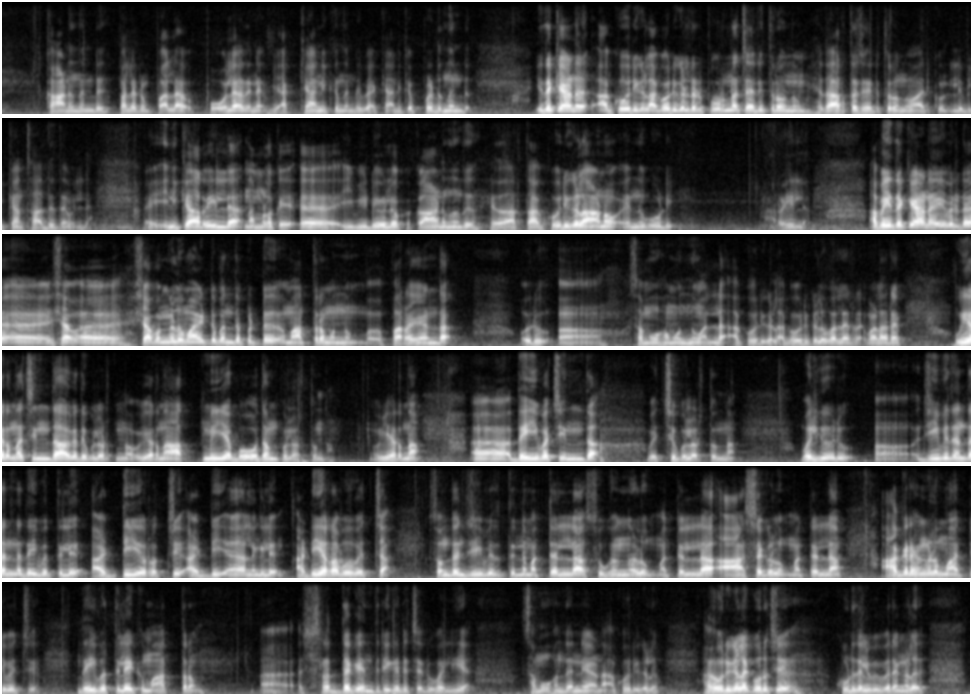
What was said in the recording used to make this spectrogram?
കാണുന്നുണ്ട്. പലരും പല പോലെ അതിനെ വ്യാഖ്യാനിക്കുന്നുണ്ട് വ്യാഖ്യാനിക്കപ്പെടുന്നുണ്ട്. ഇതൊക്കെയാണ് അഘോരികൾ. അഘോരികളുടെ ഒരു പൂർണ ചരിത്രമൊന്നും യഥാർത്ഥ ചരിത്രമൊന്നും ആർക്കും ലഭിക്കാൻ സാധ്യതമില്ല ഏഹ് എനിക്കറിയില്ല നമ്മളൊക്കെ ഈ വീഡിയോയിലൊക്കെ കാണുന്നത് യഥാർത്ഥ അഘോരികളാണോ എന്ന് കൂടി അറിയില്ല. അപ്പോൾ ഇതൊക്കെയാണ് ഇവരുടെ ശവ ശവങ്ങളുമായിട്ട് ബന്ധപ്പെട്ട് മാത്രമൊന്നും പറയേണ്ട ഒരു ആ, സമൂഹമൊന്നുമല്ല അഗോരികൾ അഗോരികൾ വളരെ വളരെ ഉയർന്ന ചിന്താഗതി പുലർത്തുന്ന ഉയർന്ന ആത്മീയ ബോധം പുലർത്തുന്ന ഉയർന്ന ദൈവചിന്ത വെച്ച് പുലർത്തുന്ന വലിയൊരു ജീവിതം തന്നെ ദൈവത്തിൽ അടിയുറച്ച് അടി അല്ലെങ്കിൽ അടിയറവ് വെച്ച സ്വന്തം ജീവിതത്തിന്റെ മറ്റെല്ലാ സുഖങ്ങളും മറ്റെല്ലാ ആശകളും മറ്റെല്ലാ ആഗ്രഹങ്ങളും മാറ്റിവെച്ച് ദൈവത്തിലേക്ക് മാത്രം ശ്രദ്ധ കേന്ദ്രീകരിച്ച ഒരു വലിയ സമൂഹം തന്നെയാണ് അഘോരികൾ അഘോരികളെക്കുറിച്ച് കൂടുതൽ വിവരങ്ങൾ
